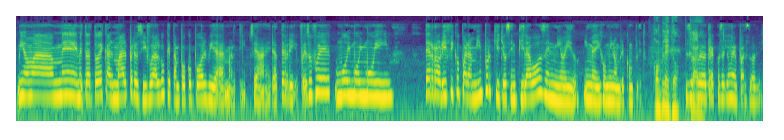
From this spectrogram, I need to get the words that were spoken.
mi mamá me, me trató de calmar, pero sí fue algo que tampoco puedo olvidar, Martín. O sea, era terrible. Eso fue muy, muy, muy terrorífico para mí porque yo sentí la voz en mi oído y me dijo mi nombre completo. Completo, Eso claro. fue otra cosa que me pasó. sí.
